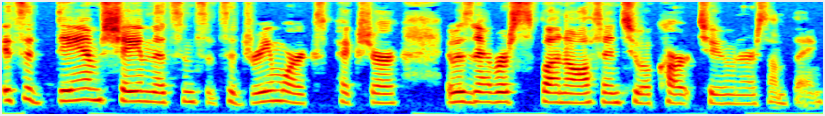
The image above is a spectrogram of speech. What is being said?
it's a damn shame that since it's a DreamWorks picture, it was never spun off into a cartoon or something.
